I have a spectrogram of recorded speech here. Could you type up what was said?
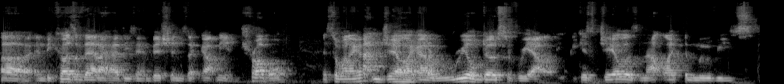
Uh, and because of that, I had these ambitions that got me in trouble. And so when I got in jail, I got a real dose of reality because jail is not like the movies.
